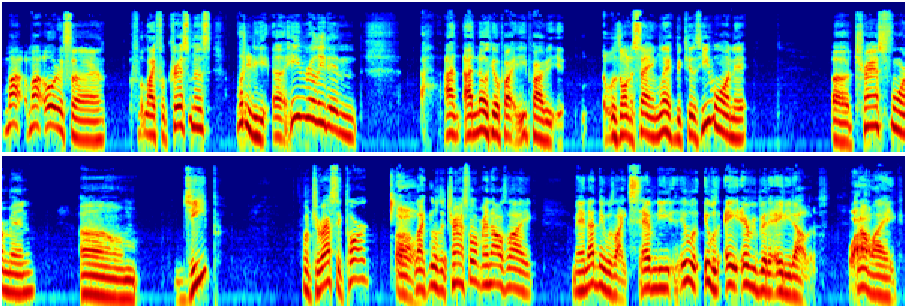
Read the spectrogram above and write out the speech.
my my older son, like for Christmas, what did he uh he really didn't I I know he'll probably he probably was on the same length because he wanted a transforming um Jeep from Jurassic Park. Oh, Like it was a transformer, and I was like, man, that thing was like seventy. It was it was eight every bit of eighty dollars. And I'm like,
